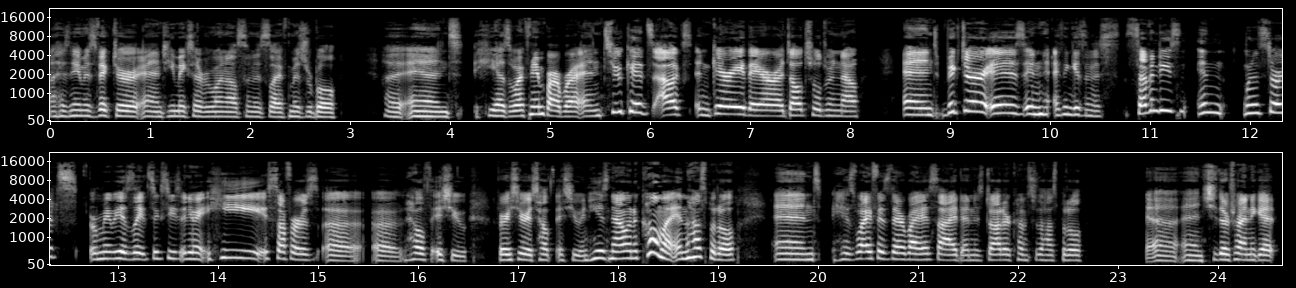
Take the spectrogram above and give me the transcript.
Uh, his name is Victor, and he makes everyone else in his life miserable. Uh, and he has a wife named Barbara and two kids, Alex and Gary. They are adult children now. And Victor is in, I think, is in his seventies in when it starts, or maybe his late sixties. Anyway, he suffers a, a health issue, a very serious health issue, and he is now in a coma in the hospital. And his wife is there by his side, and his daughter comes to the hospital, uh, and she, they're trying to get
